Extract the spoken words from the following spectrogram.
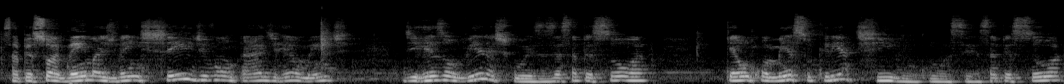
Essa pessoa vem, mas vem cheio de vontade realmente de resolver as coisas. Essa pessoa quer um começo criativo com você. Essa pessoa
